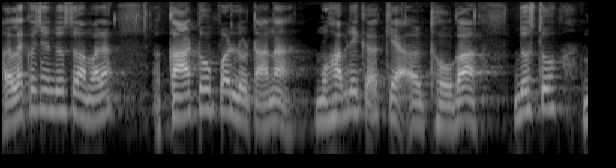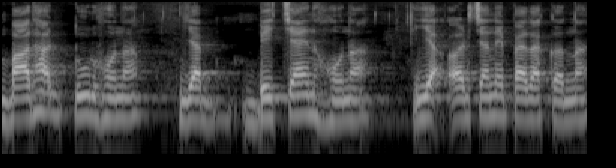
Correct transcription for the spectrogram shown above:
अगला क्वेश्चन दोस्तों हमारा, कांटों पर लौटाना, मुहावरे का क्या अर्थ होगा? दोस्तों, बाधा दूर होना या बेचैन होना या अड़चने पैदा करना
